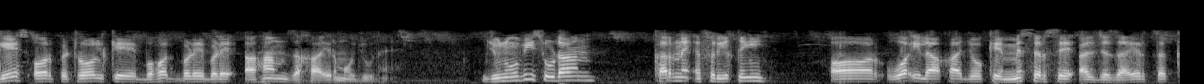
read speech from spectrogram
گیس اور پٹرول کے بہت بڑے بڑے اہم ذخائر موجود ہیں۔ جنوبی سوڈان کرن افریقی اور وہ علاقہ جو کہ مصر سے الجزائر تک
